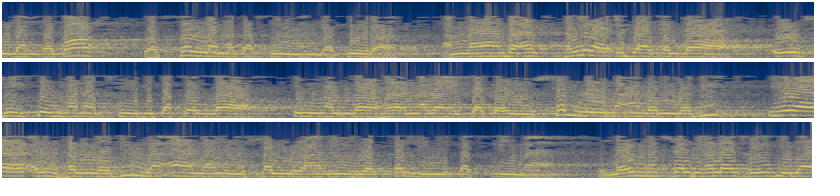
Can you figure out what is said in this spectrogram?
بلا انقضاء وسلم تسليما كثيرا أما بعد فيا عباد الله اوصيكم ونفسي بتقوى الله ان الله وملائكته يصلون على النبي يا ايها الذين امنوا صلوا عليه وسلموا تسليما اللهم صل على سيدنا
